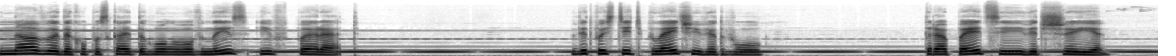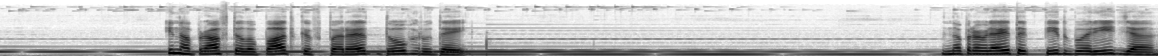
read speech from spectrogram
На видих опускайте голову вниз і вперед. Відпустіть плечі від вух, трапеції від шиї. І направте лопатки вперед до грудей. Направляйте підборіддя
